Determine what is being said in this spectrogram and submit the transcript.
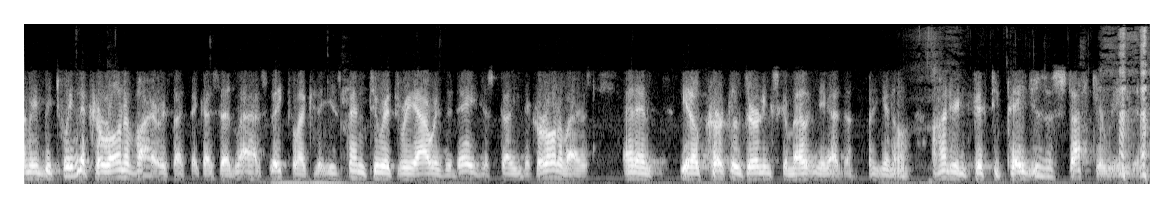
I mean, between the coronavirus, I think I said last week, like you spend two or three hours a day just studying the coronavirus, and then you know Kirkland's earnings come out, and you got you know 150 pages of stuff to read. And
